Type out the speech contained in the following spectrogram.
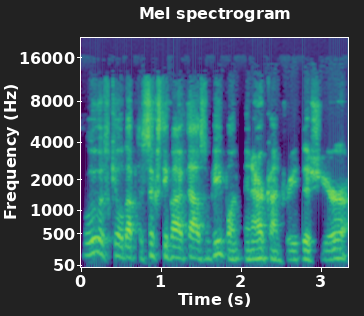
flu has killed up to sixty five thousand people in, in, our country this year.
